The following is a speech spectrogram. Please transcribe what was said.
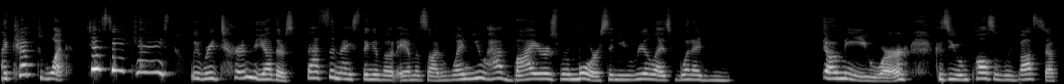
I kept one just in case. We returned the others. That's the nice thing about Amazon. When you have buyer's remorse and you realize what a dummy you were because you impulsively bought stuff,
